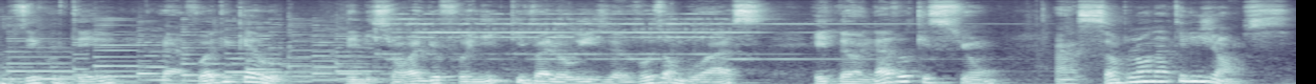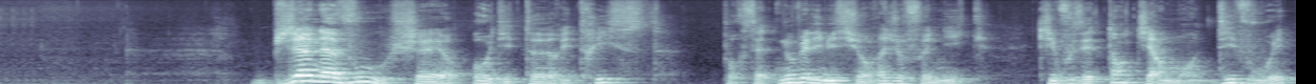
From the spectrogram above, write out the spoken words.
Vous écoutez La Voix du Chaos, l'émission radiophonique qui valorise vos angoisses et donne à vos questions un semblant d'intelligence. Bien à vous, chers auditeurs et tristes, pour cette nouvelle émission radiophonique qui vous est entièrement dévouée,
